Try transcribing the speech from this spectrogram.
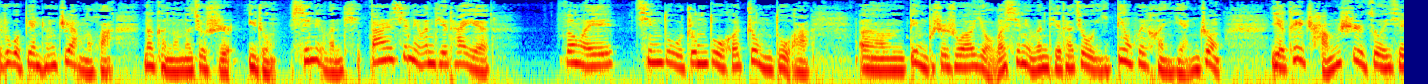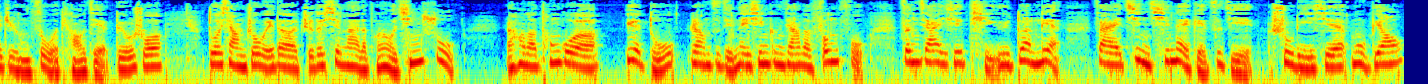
如果变成这样的话，那可能呢就是一种心理问题。当然，心理问题它也分为轻度、中度和重度啊。嗯，并不是说有了心理问题它就一定会很严重，也可以尝试做一些这种自我调节，比如说多向周围的值得信赖的朋友倾诉，然后呢通过。阅读让自己内心更加的丰富，增加一些体育锻炼，在近期内给自己树立一些目标。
